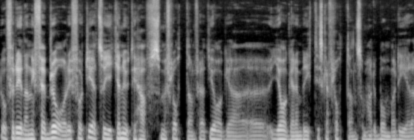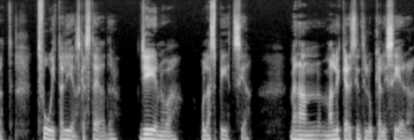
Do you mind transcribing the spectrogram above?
Då för redan i februari 41 så gick han ut till havs med flottan för att jaga, eh, jaga den brittiska flottan som hade bombarderat två italienska städer, Genua och La Spezia. Men han, man lyckades inte lokalisera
